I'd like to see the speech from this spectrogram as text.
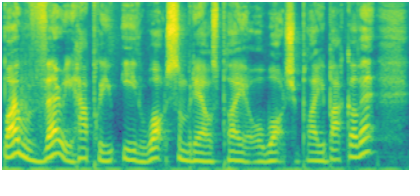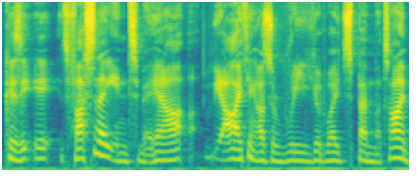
But i would very happily either watch somebody else play it or watch a playback of it because it, it's fascinating to me. And I, I think that's a really good way to spend my time.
